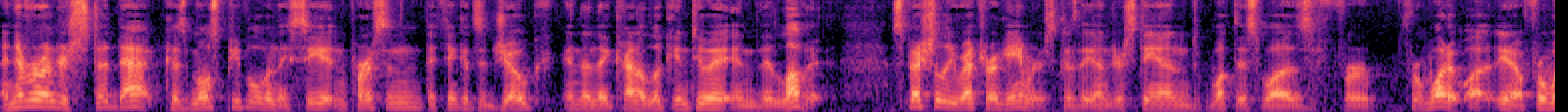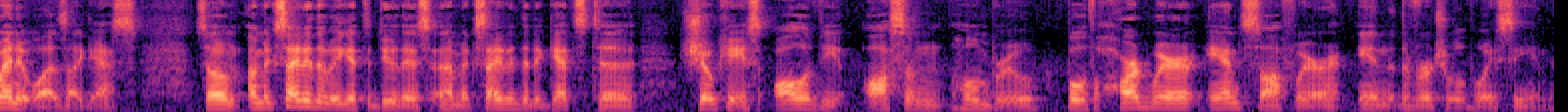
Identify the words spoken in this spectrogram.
I never understood that because most people, when they see it in person, they think it's a joke and then they kind of look into it and they love it. Especially retro gamers because they understand what this was for, for what it was, you know, for when it was, I guess. So I'm excited that we get to do this and I'm excited that it gets to showcase all of the awesome homebrew, both hardware and software, in the Virtual Boy scene.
